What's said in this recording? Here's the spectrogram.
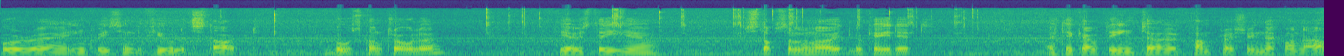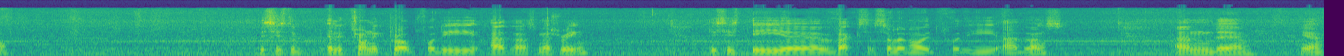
for uh, increasing the fuel at start. Boost controller. Here is the uh, stop solenoid located. I take out the internal pump pressure in that one now. This is the electronic probe for the advance measuring. This is the uh, VAX solenoid for the advance. And uh, yeah,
